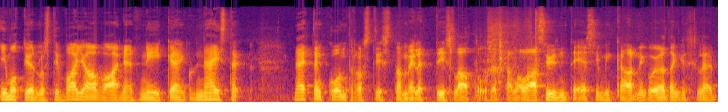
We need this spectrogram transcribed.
emotionaalisesti vajaavainen, niin ikään kuin näistä, näiden kontrastista meille tislautuu se tavallaan synteesi, mikä on niin kuin jotenkin silleen,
